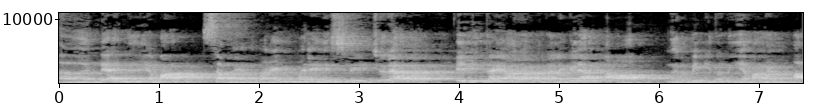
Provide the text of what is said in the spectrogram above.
നിയമസഭ എന്ന് പറയും. ഇപ്പൊ ലെജിസ്ലേച്ചർ എഴുതി തയ്യാറാക്കുന്ന അല്ലെങ്കിൽ നിർമ്മിക്കുന്ന നിയമങ്ങൾ. ആ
